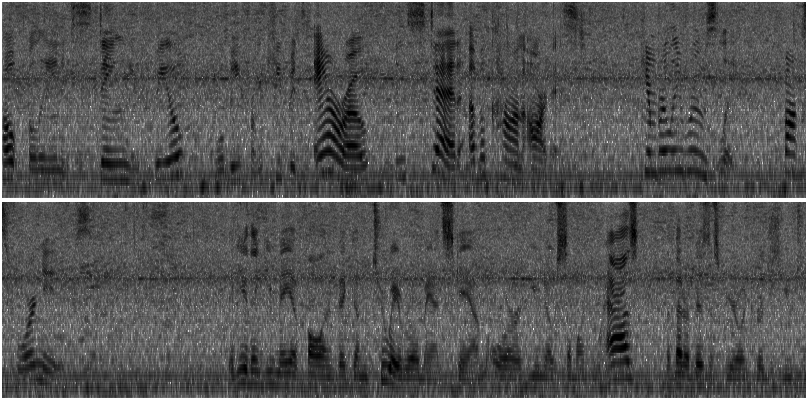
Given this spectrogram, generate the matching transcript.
Hopefully, any sting you feel will be from Cupid's arrow instead of a con artist. Kimberly Roosley, Fox 4 News. If you think you may have fallen victim to a romance scam or you know someone who has, the Better Business Bureau encourages you to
